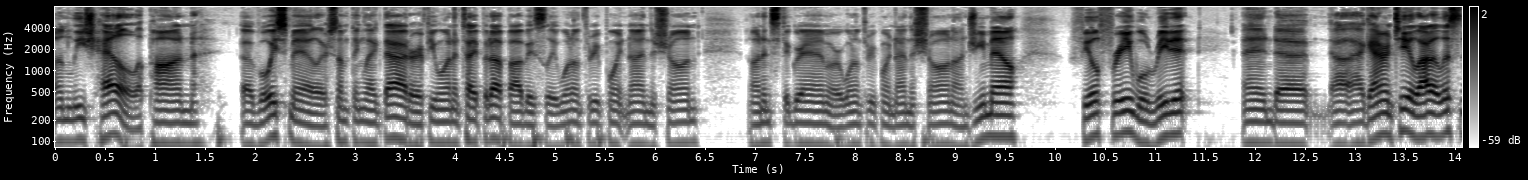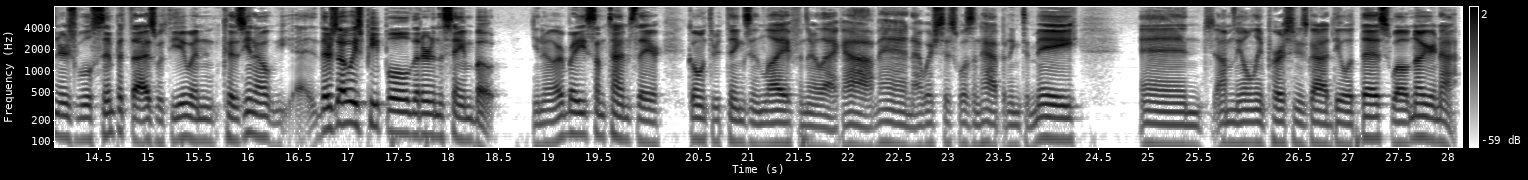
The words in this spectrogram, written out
unleash hell upon a voicemail or something like that, or if you want to type it up, obviously, 103.9 The Sean on Instagram or 103.9 The Sean on Gmail, feel free. We'll read it. And uh, I guarantee a lot of listeners will sympathize with you, and because you know, there's always people that are in the same boat. You know, everybody sometimes they're going through things in life and they're like, ah, man, I wish this wasn't happening to me. And I'm the only person who's got to deal with this. Well, no, you're not.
